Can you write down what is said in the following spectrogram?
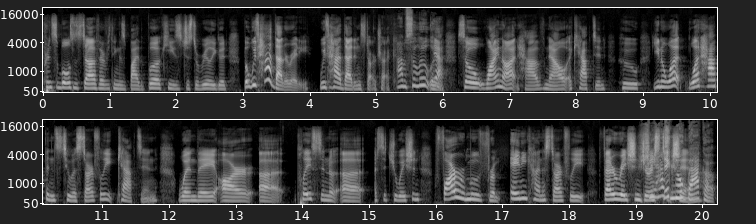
principles and stuff. Everything is by the book. He's just a really good. But we've had that already. We've had that in Star Trek. Absolutely. Yeah. So why not have now a captain who, you know what? What happens to a Starfleet captain when they are uh, placed in a, a situation far removed from any kind of Starfleet Federation jurisdiction? She has no backup.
